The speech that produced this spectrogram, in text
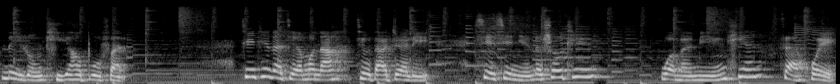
内容提要部分。今天的节目呢，就到这里，谢谢您的收听，我们明天再会。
